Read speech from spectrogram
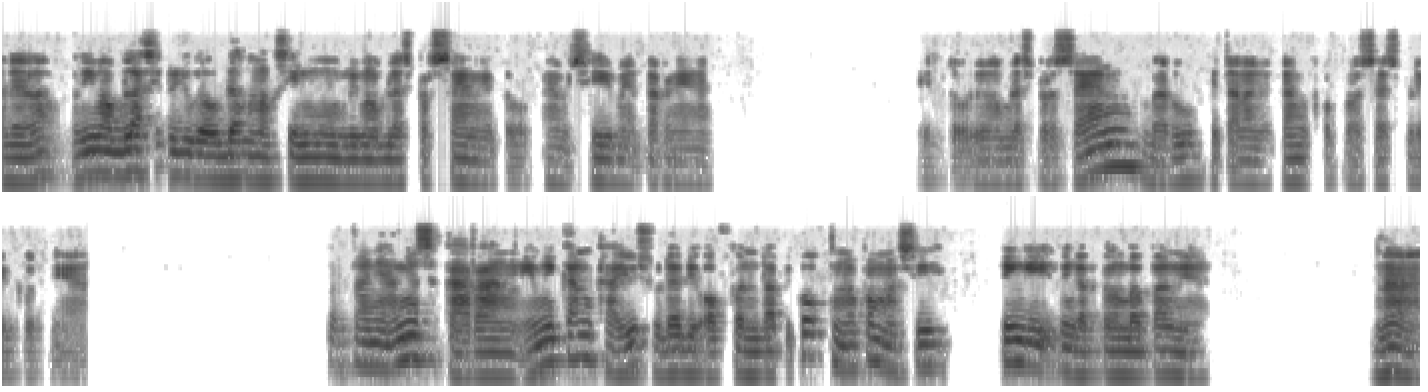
adalah 15 itu juga udah maksimum 15% itu MC meternya. Itu 15% baru kita lanjutkan ke proses berikutnya. Pertanyaannya sekarang, ini kan kayu sudah di oven, tapi kok kenapa masih tinggi tingkat kelembapannya? Nah,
